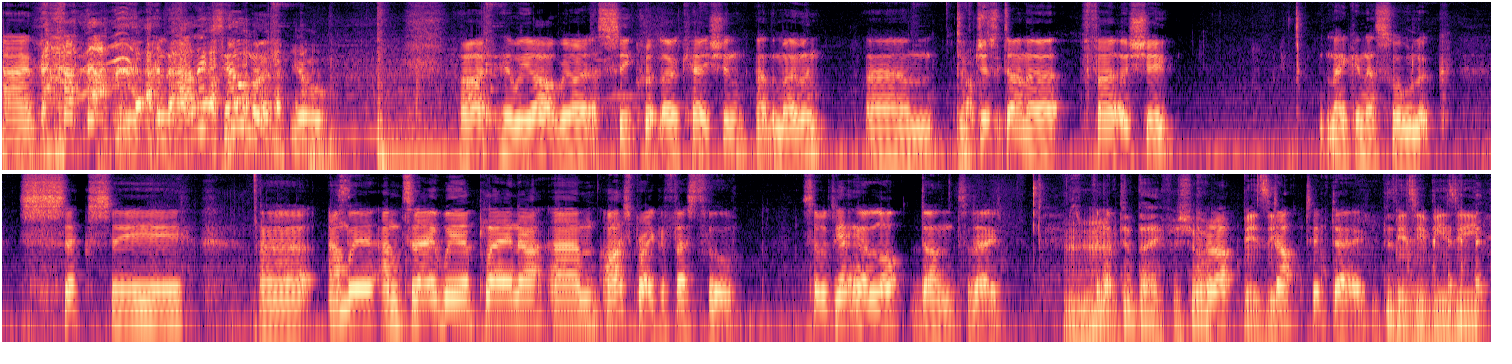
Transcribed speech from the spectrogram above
and, and Alex Hillman. Yo. Right, here we are. We are at a secret location at the moment. Um, we've just done a photo shoot, making us all look sexy. Uh, and we're and today we're playing at um, Icebreaker Festival, so we're getting a lot done today. Mm-hmm. Productive day for sure. Product- Busy. Productive day. Busy, busy.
